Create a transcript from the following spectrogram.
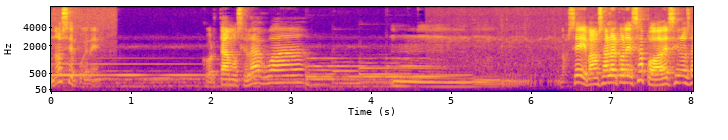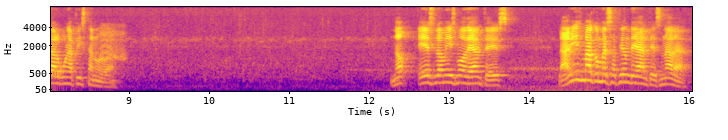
No se puede. Cortamos el agua. Mm, no sé, vamos a hablar con el sapo, a ver si nos da alguna pista nueva. No, es lo mismo de antes. La misma conversación de antes, nada.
